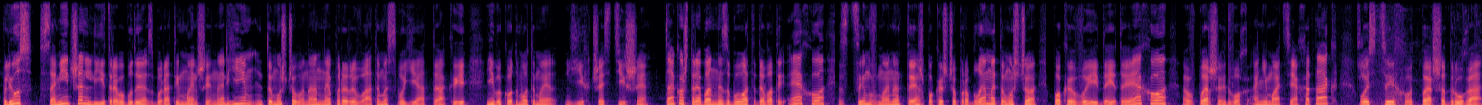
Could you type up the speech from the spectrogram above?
Плюс самій Чанлі треба буде збирати менше енергії, тому що вона не перериватиме свої атаки і виконуватиме їх частіше. Також треба не забувати давати ехо. З цим в мене теж поки що проблеми, тому що поки ви даєте ехо в перших двох анімаціях атак, ось цих, от перша, друга,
